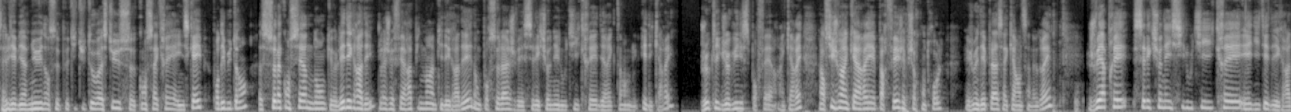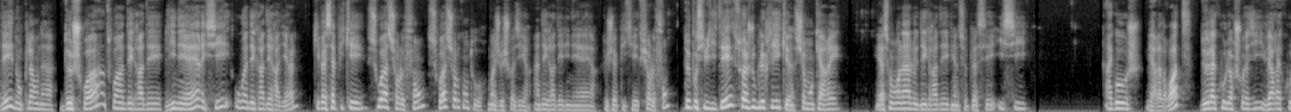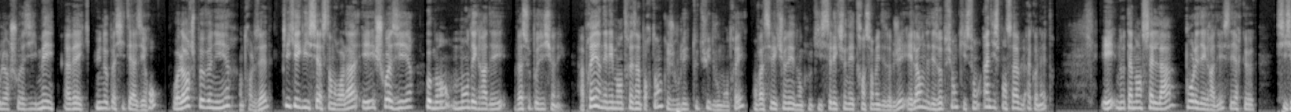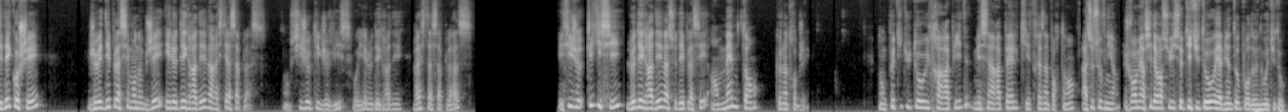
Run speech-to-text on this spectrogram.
Salut et bienvenue dans ce petit tuto astuce consacré à Inkscape pour débutants. Cela concerne donc les dégradés. Là je vais faire rapidement un petit dégradé, donc pour cela je vais sélectionner l'outil créer des rectangles et des carrés. Je clique, je glisse pour faire un carré. Alors si je veux un carré parfait, j'appuie sur CTRL et je me déplace à 45 degrés. Je vais après sélectionner ici l'outil créer et éditer des dégradés. Donc là on a deux choix, soit un dégradé linéaire ici ou un dégradé radial qui va s'appliquer soit sur le fond, soit sur le contour. Moi je vais choisir un dégradé linéaire que je vais appliquer sur le fond. Deux possibilités, soit je double-clique sur mon carré, et à ce moment-là le dégradé vient de se placer ici à gauche vers la droite, de la couleur choisie vers la couleur choisie, mais avec une opacité à zéro. Ou alors je peux venir, CTRL Z, cliquer glisser à cet endroit-là et choisir comment mon dégradé va se positionner. Après, un élément très important que je voulais tout de suite vous montrer, on va sélectionner donc l'outil sélectionner, transformer des objets, et là on a des options qui sont indispensables à connaître, et notamment celle-là pour les dégradés, c'est-à-dire que si c'est décoché, je vais déplacer mon objet et le dégradé va rester à sa place. Donc si je clique, je glisse, vous voyez le dégradé reste à sa place, et si je clique ici, le dégradé va se déplacer en même temps que notre objet. Donc petit tuto ultra rapide, mais c'est un rappel qui est très important à se souvenir. Je vous remercie d'avoir suivi ce petit tuto et à bientôt pour de nouveaux tutos.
